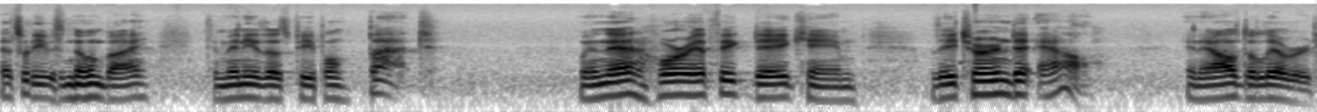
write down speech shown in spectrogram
That's what he was known by to many of those people. But when that horrific day came, they turned to Al, and Al delivered.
